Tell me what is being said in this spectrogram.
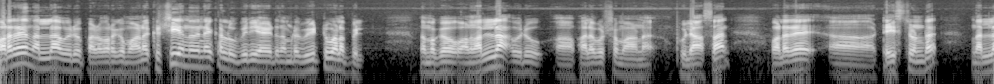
വളരെ നല്ല ഒരു പഴവർഗമാണ്. കൃഷി എന്നതിനേക്കാൾ ഉപരിയായിട്ട് നമ്മുടെ വീട്ടുവളപ്പിൽ നമുക്ക് നല്ല ഒരു ഫലവൃക്ഷമാണ് പുലാസാൻ. വളരെ ടേസ്റ്റുണ്ട് നല്ല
